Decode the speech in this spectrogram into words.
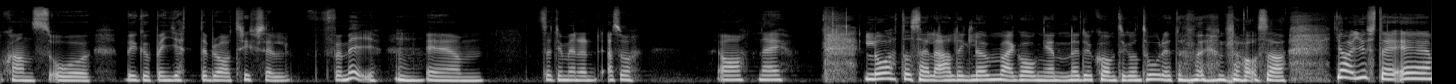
chans att bygga upp en jättebra trivsel för mig. Mm. Ehm, så att jag menar, alltså, ja, nej. Låt oss heller aldrig glömma gången när du kom till kontoret en dag och sa Ja just det, eh,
